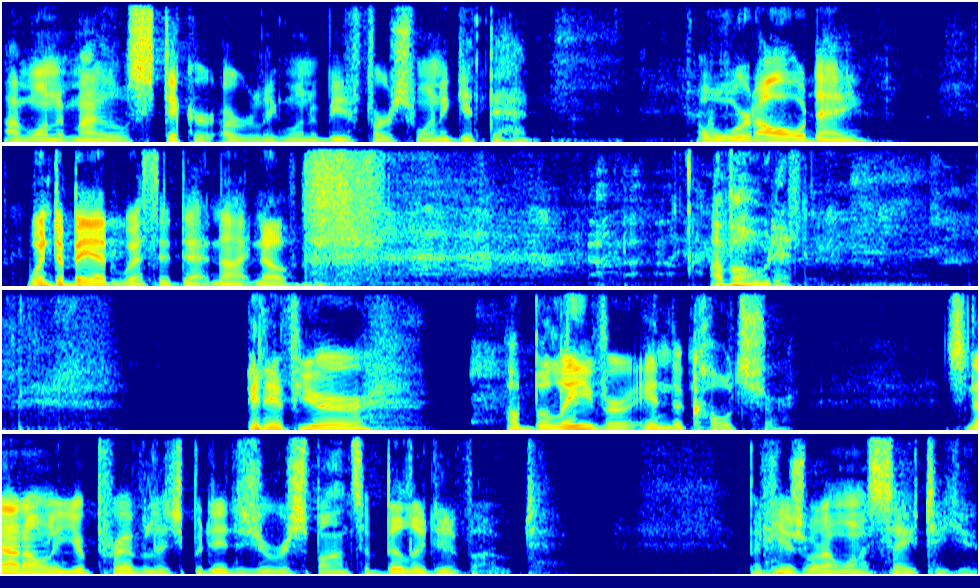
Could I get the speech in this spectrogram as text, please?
I wanted my little sticker early, wanted to be the first one to get that. I wore it all day. Went to bed with it that night. No. I voted. And if you're a believer in the culture, it's not only your privilege, but it is your responsibility to vote. But here's what I want to say to you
